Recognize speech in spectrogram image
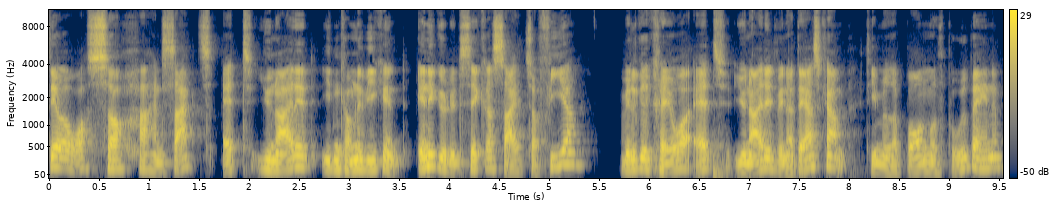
Derudover så har han sagt, at United i den kommende weekend endegyldigt sikrer sig top 4, hvilket kræver, at United vinder deres kamp, de møder Bournemouth på udebane,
